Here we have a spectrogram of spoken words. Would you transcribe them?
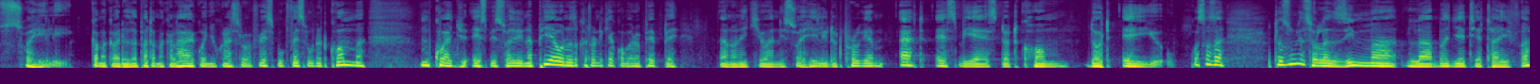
swahili. Kama kawaida, uzapata makala haya kwenye ukurasa wa Facebook, facebook.com mkwaju SBS Swahili, na pia unaweza ukatuandikia kwa barua pepe, anwani ikiwa ni swahili.program at sbs.com.au. Kwa sasa tutazungumzia suala zima la bajeti ya taifa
